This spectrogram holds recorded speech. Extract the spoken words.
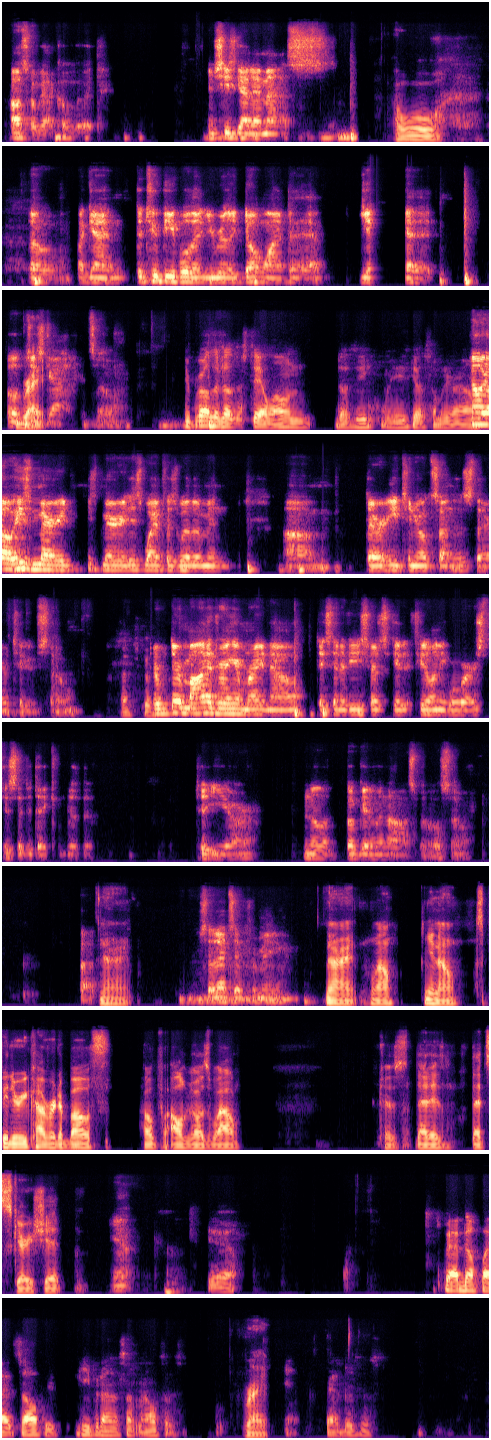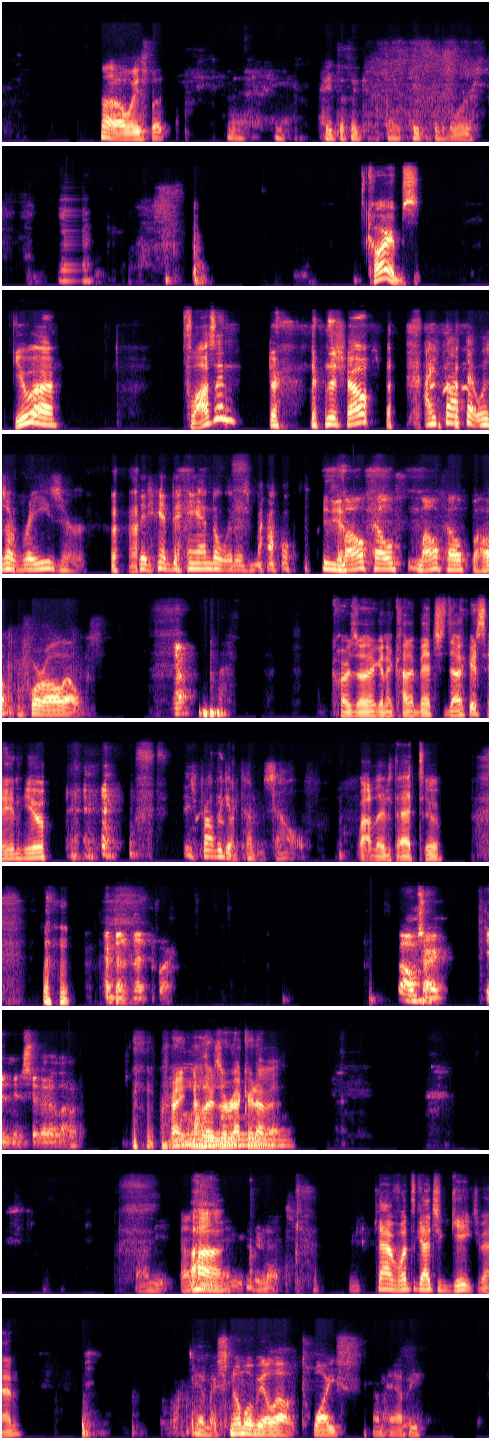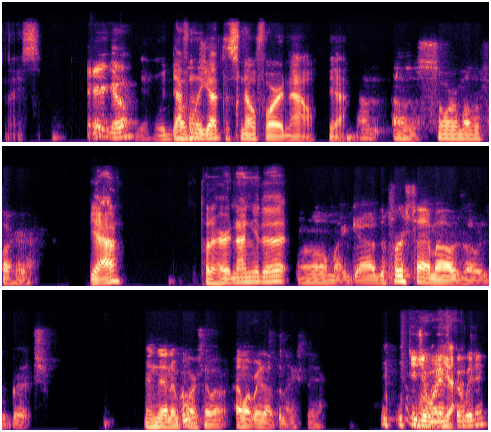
also got COVID, and she's got MS. oh, So again, the two people that you really don't want to have get it, both just got it. So your brother doesn't stay alone, does he? I mean, he's got somebody around. no, no, he's married. He's married. His wife is with him, and um, their 18 year old son is there too. So they're, they're monitoring him right now. They said if he starts to get it feel any worse, they said to take him to the to the ER. And they'll, they'll get him in the hospital. So all right. so that's it for me. All right. Well, you know, speedy recovery to both. Hope all goes well. Because that is that's scary shit. Yeah. Yeah. It's bad enough by itself. You keep it on to something else. It's Right. bad business. Not always, but uh, hate to think. Hate to think of the worst. Yeah. Corbs, you uh flossing dur- during the show? I thought that was a razor that he had the handle in his mouth. He's Mouth health. Mouth health before all else. Yeah. Corbs are they gonna cut a bitch? Is that what you're saying, Hugh? He's probably going to cut himself. Wow, there's that too. I've done that before. Oh, I'm sorry. Didn't mean to say that out loud. right now there's a record of it. On the, on uh, the internet. Cav, what's got you geeked, man? Yeah, my snowmobile out twice. I'm happy. Nice. There you go. We definitely got the snow for it now. Yeah. I was, I was a sore motherfucker. Yeah. Put a hurting on you, did it? Oh my god, the first time out is always a bitch. And then of course I went I went right out the next day. Did your Well, wife yeah. go with you?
